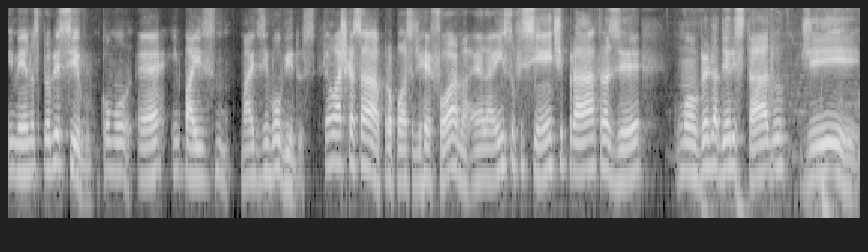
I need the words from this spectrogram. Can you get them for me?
e menos progressivo, como é em países mais desenvolvidos. Então eu acho que essa proposta de reforma ela é insuficiente para trazer um verdadeiro estado de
